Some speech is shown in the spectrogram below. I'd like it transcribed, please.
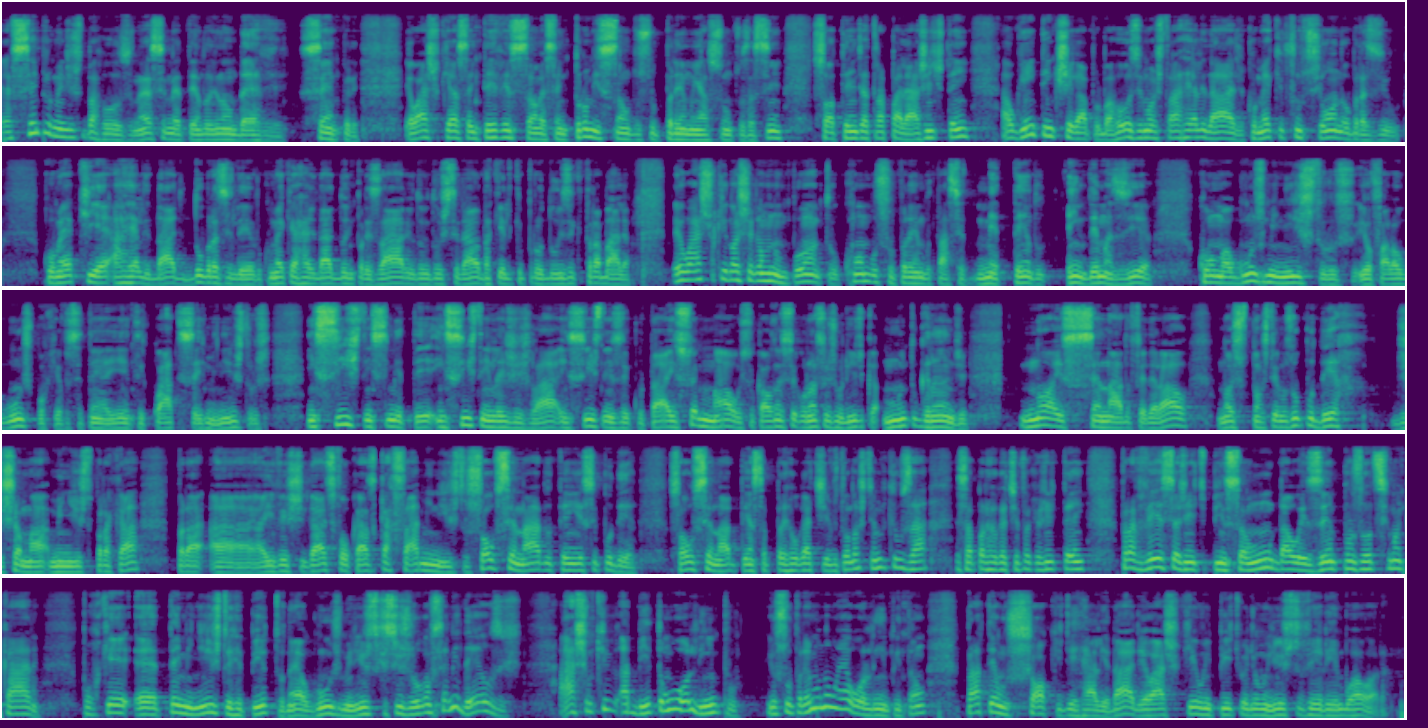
É sempre o ministro Barroso, né, se metendo onde não deve, sempre. Eu acho que essa intervenção, essa intromissão do Supremo em assuntos assim, só tende a atrapalhar. A gente tem, alguém tem que chegar para o Barroso e mostrar a realidade, como é que funciona o Brasil como é que é a realidade do brasileiro, como é que é a realidade do empresário, do industrial, daquele que produz e que trabalha. Eu acho que nós chegamos num ponto, como o Supremo está se metendo em demasia, como alguns ministros, e eu falo alguns porque você tem aí entre quatro e seis ministros, insistem em se meter, insistem em legislar, insistem em executar, isso é mal, isso causa uma insegurança jurídica muito grande. Nós, Senado Federal, nós, nós temos o poder de chamar ministro para cá para investigar, se for o caso, caçar ministro. Só o Senado tem esse poder, só o Senado tem essa prerrogativa. Então, nós temos que usar essa prerrogativa que a gente tem para ver se a gente pinça um, dá o exemplo para os outros se mancarem. Porque é, tem ministro, e repito, né, alguns ministros que se julgam semideuses, acham que habitam o Olimpo. E o Supremo não é o Olimpo. Então, para ter um choque de realidade, eu acho que o impeachment de um ministro viria em boa hora.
